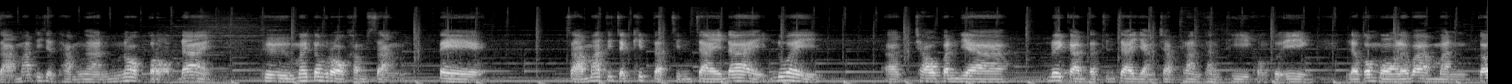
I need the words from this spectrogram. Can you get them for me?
สามารถที่จะทำงานนอกกรอบได้ คือไม่ต้องรอคำสั่ง แต่สามารถที่จะคิดตัดสินใจได้ด้วยชาวปัญญาด้วยการตัดสินใจอย่างฉับพลันทันทีของตัวเอง แล้วก็มองแล้วว่ามันก็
